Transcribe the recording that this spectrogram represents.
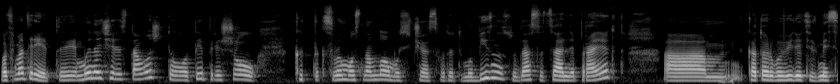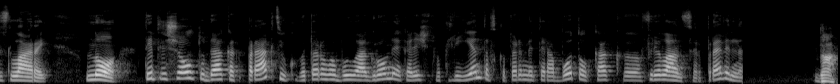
Вот смотри, ты, мы начали с того, что ты пришел к, к своему основному сейчас вот этому бизнесу, да, социальный проект, эм, который вы ведете вместе с Ларой. Но ты пришел туда как практик, у которого было огромное количество клиентов, с которыми ты работал как э, фрилансер, правильно? Да.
